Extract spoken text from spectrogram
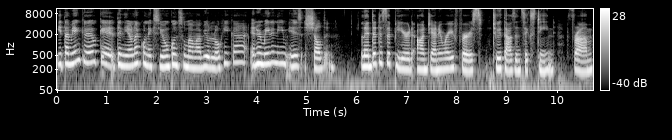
Y también creo que tenía una conexión con su mamá biológica, and her maiden name is Sheldon. Linda disappeared on January 1st, 2016, from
